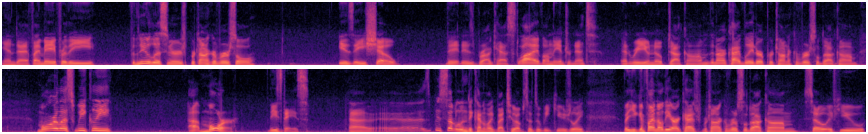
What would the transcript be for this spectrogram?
And uh, if I may, for the for the new listeners, Protonic Reversal is a show that is broadcast live on the internet at radionope.com, then archived later at protonicreversal.com, more or less weekly, uh, more these days. Uh, it's been settled into kind of like about two episodes a week usually. But you can find all the archives at protonicreversal.com. So if you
